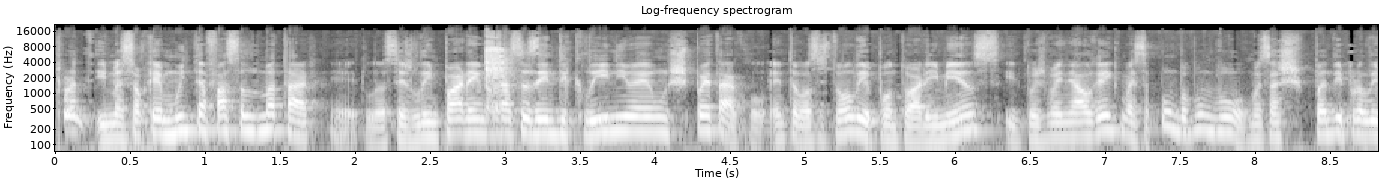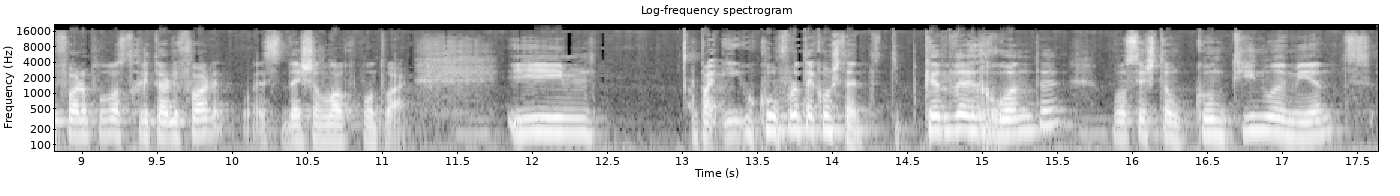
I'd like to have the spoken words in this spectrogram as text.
E pronto, mas só que é muito fácil de matar. É, vocês limparem raças em declínio é um espetáculo. Então vocês estão ali a pontuar imenso e depois vem alguém que começa pumba, pum, pum, começa a expandir para ali fora, pelo vosso território fora, deixam logo pontuar. E e o confronto é constante. Tipo, cada ronda vocês estão continuamente uh,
